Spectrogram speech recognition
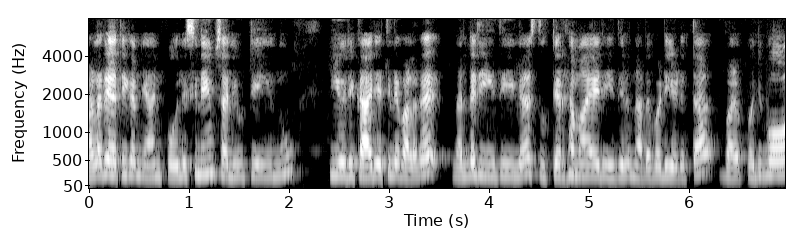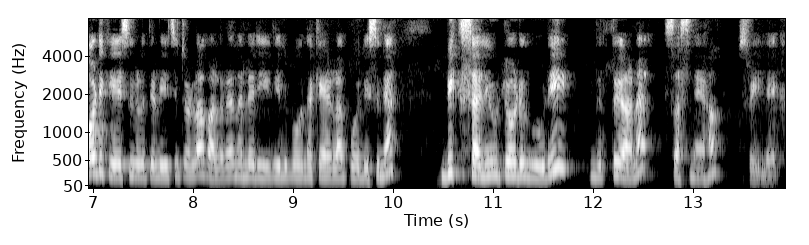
വളരെയധികം ഞാൻ പോലീസിനെയും സല്യൂട്ട് ചെയ്യുന്നു. ഈ ഒരു കാര്യത്തിൽ വളരെ നല്ല രീതിയിൽ സ്തുത്യർഹമായ രീതിയിൽ നടപടിയെടുത്ത ഒരുപാട് കേസുകൾ തെളിയിച്ചിട്ടുള്ള വളരെ നല്ല രീതിയിൽ പോകുന്ന കേരള പോലീസിന് ബിഗ് സല്യൂട്ടോടുകൂടി നിർത്തുകയാണ് സസ്നേഹം ശ്രീലേഖ.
